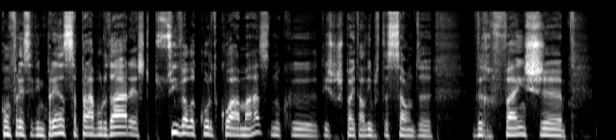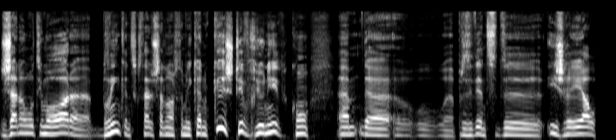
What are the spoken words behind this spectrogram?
conferência de imprensa para abordar este possível acordo com a Hamas no que diz respeito à libertação de de reféns. Eh, já na última hora, Blinken, secretário de Estado norte-americano, que esteve reunido com um, uh, o, presidente de Israel,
